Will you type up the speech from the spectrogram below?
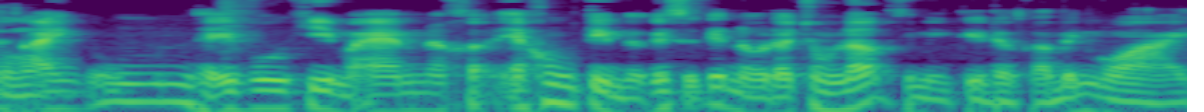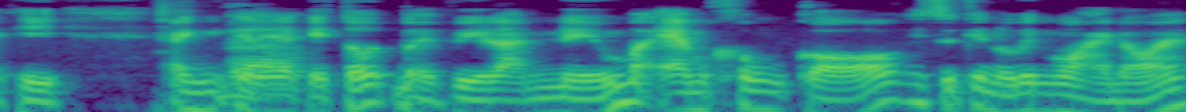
đúng anh cũng thấy vui khi mà em em không tìm được cái sự kết nối đó trong lớp thì mình tìm được ở bên ngoài. Thì anh nghĩ cái đấy là cái tốt bởi vì là nếu mà em không có cái sự kết nối bên ngoài đó ấy,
